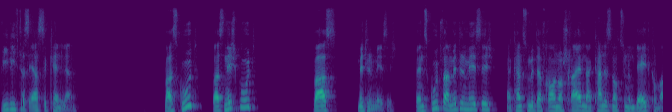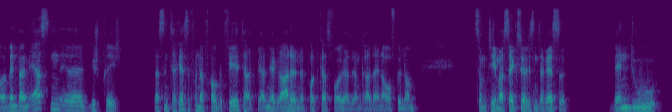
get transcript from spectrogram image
Wie lief das erste Kennenlernen? War es gut? War es nicht gut? War es mittelmäßig? Wenn es gut war, mittelmäßig, dann kannst du mit der Frau noch schreiben, dann kann es noch zu einem Date kommen. Aber wenn beim ersten äh, Gespräch das Interesse von der Frau gefehlt hat, wir hatten ja gerade eine Podcast-Folge, also wir haben gerade eine aufgenommen zum Thema sexuelles Interesse. Wenn du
